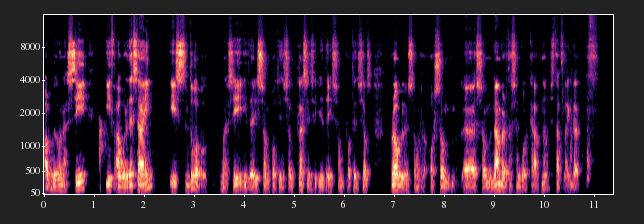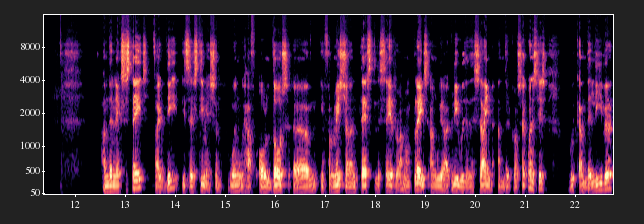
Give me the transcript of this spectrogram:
and we're going to see if our design is doable. To see if there is some potential clashes, if there is some potential problems, or or some uh, some number doesn't work out, no stuff like that. And the next stage, 5D, is estimation. When we have all those um, information and tests, let's say, run on place, and we agree with the design and the consequences, we can deliver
